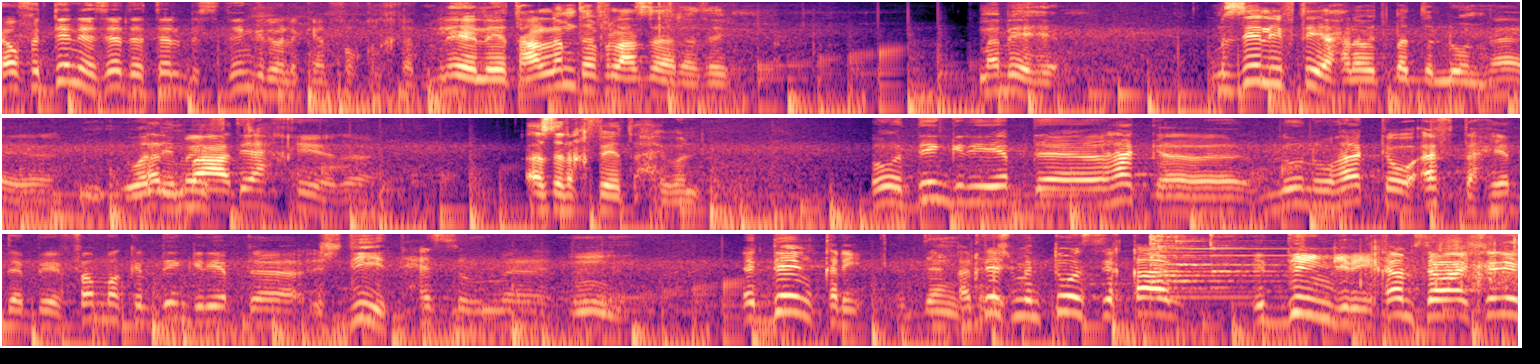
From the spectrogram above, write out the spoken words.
لو في الدنيا زادة تلبس دنقري ولا كان فوق الخدمة؟ لا لا تعلمتها في العزارة هذي ما باهي مازال يفتيح لو يتبدل لونه لا يا. يولي بعد. يفتح خير. أزرق فاتح يولي. هو الدنقري يبدأ هكا لونه هكا وأفتح يبدأ به فمك الدنقري يبدأ جديد تحسه الدنقري. الدنقري. قديش من تونسي قال الدنقري؟ 25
